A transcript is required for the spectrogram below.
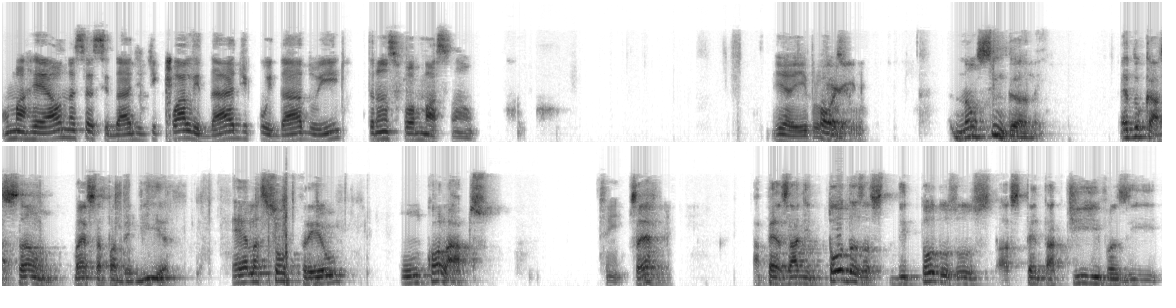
uma real necessidade de qualidade, cuidado e transformação? E aí, professor? Olha, não se enganem. Educação, com essa pandemia, ela sofreu um colapso. Sim. Certo? Apesar de todas as, de todos os, as tentativas e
